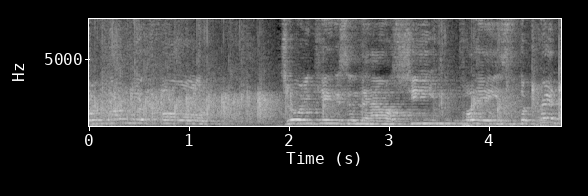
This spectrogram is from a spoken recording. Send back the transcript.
The wonderful Joey King is in the house. She plays the prince.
